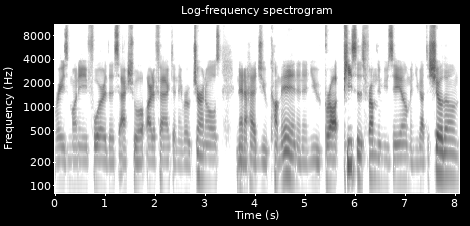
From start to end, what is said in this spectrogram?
raise money for this actual artifact. And they wrote journals. And then I had you come in and then you brought pieces from the museum and you got to show them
